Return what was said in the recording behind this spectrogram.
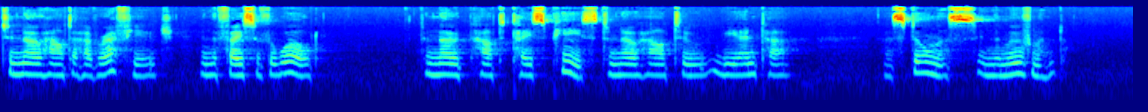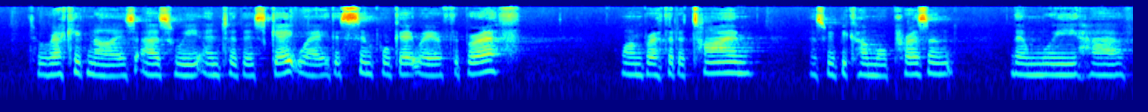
to know how to have refuge in the face of the world, to know how to taste peace, to know how to re enter stillness in the movement, to recognize as we enter this gateway, this simple gateway of the breath, one breath at a time, as we become more present, then we have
